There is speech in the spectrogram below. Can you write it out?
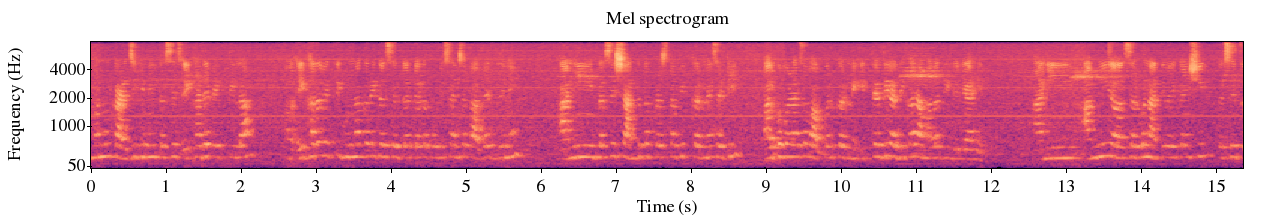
म्हणून काळजी घेणे तसेच एखाद्या व्यक्तीला एखादा व्यक्ती गुन्हा करीत असेल तर त्याला पोलिसांच्या ताब्यात देणे आणि तसेच शांतता प्रस्थापित करण्यासाठी अल्पबळाचा वापर करणे इत्यादी अधिकार आम्हाला दिलेले आहेत. आणि आम्ही सर्व नातेवाईकांशी तसेच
